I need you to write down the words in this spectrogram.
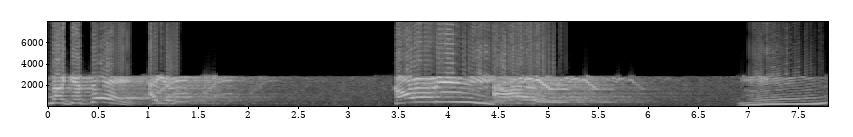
ನಾ ಗೆದ್ದೆ ಹ್ಮ್?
